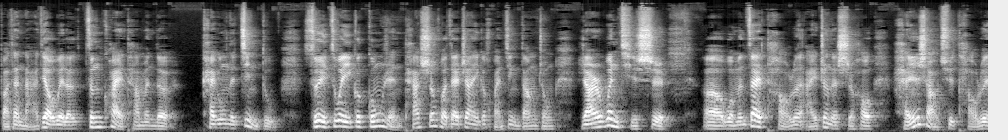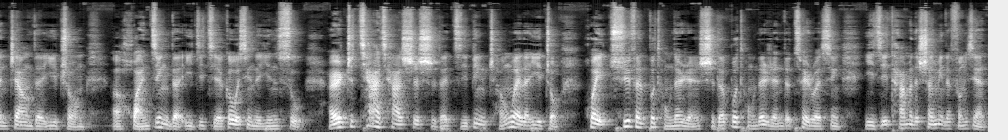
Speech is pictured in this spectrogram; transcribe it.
把它拿掉，为了增快他们的开工的进度。所以，作为一个工人，他生活在这样一个环境当中。然而，问题是。呃，我们在讨论癌症的时候，很少去讨论这样的一种呃环境的以及结构性的因素，而这恰恰是使得疾病成为了一种会区分不同的人，使得不同的人的脆弱性以及他们的生命的风险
